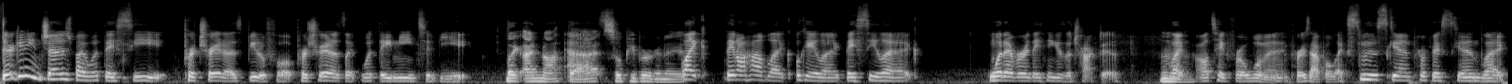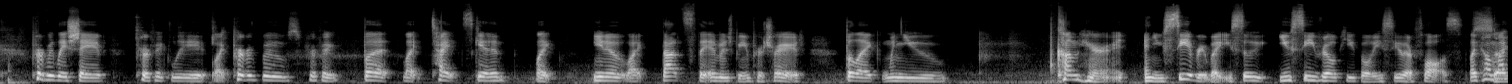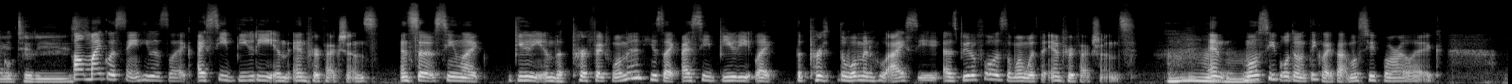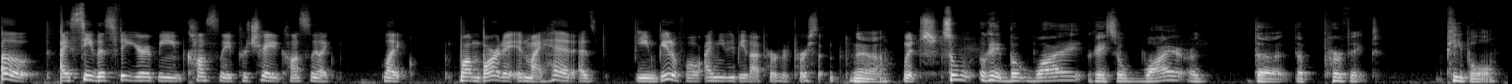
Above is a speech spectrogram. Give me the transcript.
they're getting judged by what they see portrayed as beautiful, portrayed as like what they need to be. Like I'm not that, Ass. so people are gonna Like they don't have like okay, like they see like whatever they think is attractive. Mhm. Like I'll take for a woman, for example, like smooth skin, perfect skin, like perfectly shaved, perfectly like perfect boobs, perfect butt, like tight skin, like you know, like that's the image being portrayed. But like when you come here and you see everybody, you see you see real people, you see their flaws. Like how Michael how Mike was saying, he was like, I see beauty in the imperfections instead of seeing like beauty in the perfect woman. He's like, I see beauty like the per- the woman who I see as beautiful is the one with the imperfections. Mm. And most people don't think like that. Most people are like, oh, I see this figure being constantly portrayed, constantly like like bombarded in my head as being beautiful. I need to be that perfect person. yeah. Which So okay, but why? Okay, so why are the the perfect people?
